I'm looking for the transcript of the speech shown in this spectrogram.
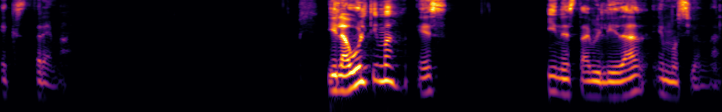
extrema. Y la última es inestabilidad emocional.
